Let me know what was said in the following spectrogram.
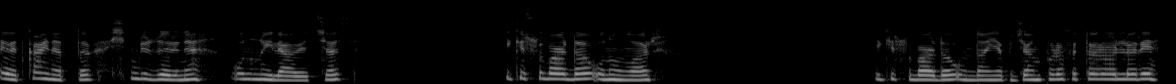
Evet kaynattık. Şimdi üzerine ununu ilave edeceğiz. 2 su bardağı unum var. 2 su bardağı undan yapacağım profiterolleri.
